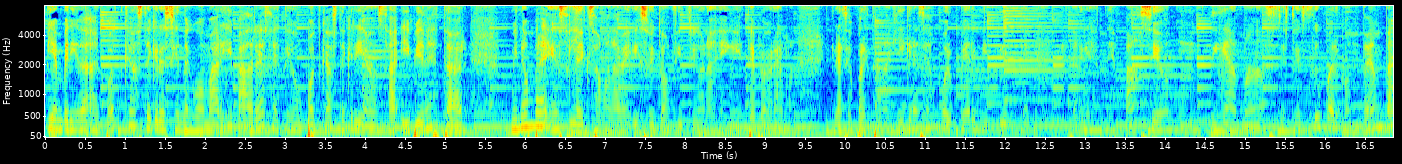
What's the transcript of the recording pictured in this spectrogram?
Bienvenida al podcast de Creciendo como Madres y Padres. Este es un podcast de crianza y bienestar. Mi nombre es Lexa Malave y soy tu anfitriona en este programa. Gracias por estar aquí, gracias por permitirte estar en este espacio un día más. Estoy súper contenta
